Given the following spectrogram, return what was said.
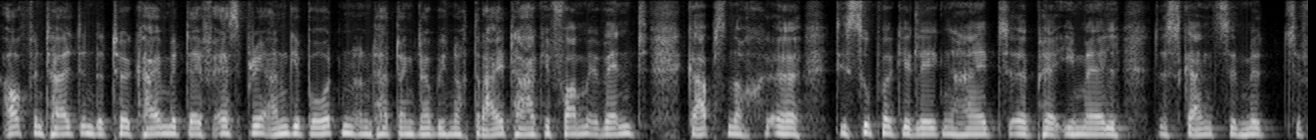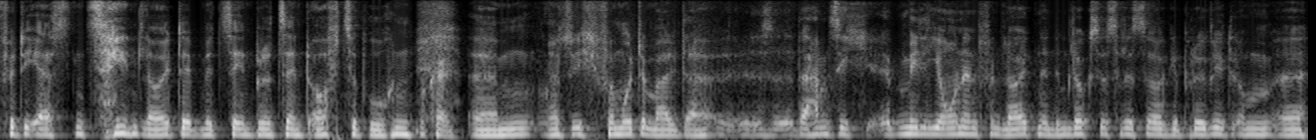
Aufenthalt in der Türkei mit Dave Asprey angeboten und hat dann, glaube ich, noch drei Tage vorm Event gab es noch äh, die super Gelegenheit, äh, per E-Mail das Ganze mit für die ersten zehn Leute mit zehn Prozent off zu buchen. Okay. Ähm, also ich vermute mal, da, da haben sich Millionen von Leuten in dem Luxusressort geprügelt, um äh,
